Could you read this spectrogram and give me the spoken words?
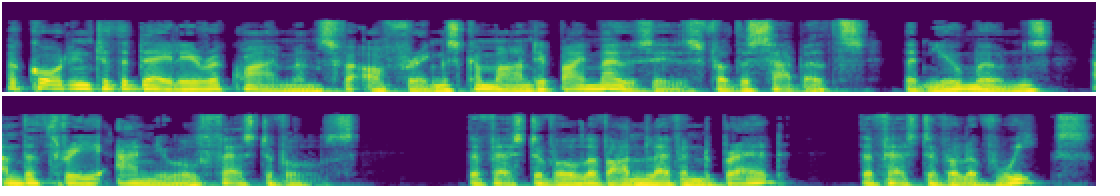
according to the daily requirements for offerings commanded by Moses for the Sabbaths, the new moons, and the three annual festivals, the festival of unleavened bread, the festival of weeks,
